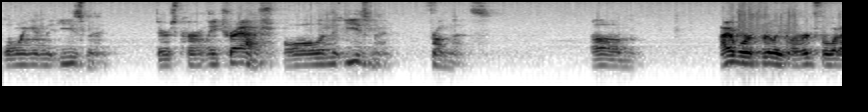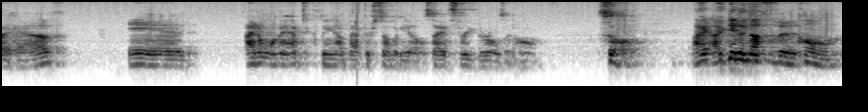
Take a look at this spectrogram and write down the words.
blowing in the easement. There's currently trash all in the easement from this. Um, I work really hard for what I have, and I don't want to have to clean up after somebody else. I have three girls at home. So I, I get enough of it at home.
